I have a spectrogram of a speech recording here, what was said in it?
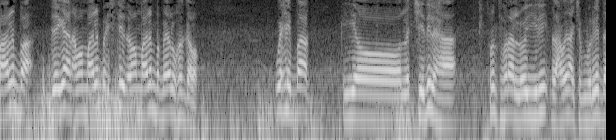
maalinba deegaan ama maalinba isteed ama maalinba meeluu ka galo wixii baaq iyo la jeedi lahaa runtii horaa loo yidhi madaxweynaha jamhuuriyadda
